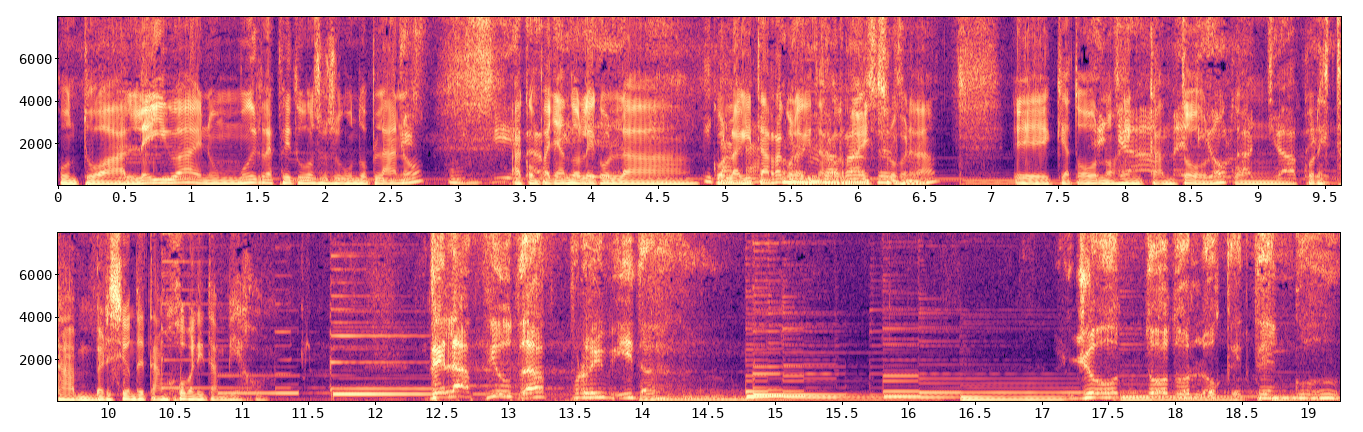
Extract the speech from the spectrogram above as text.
junto a Leiva en un muy respetuoso segundo plano, acompañándole con la, con la guitarra, con la guitarra del maestro, ¿verdad? Eh, que a todos nos encantó, ¿no? Con, con esta versión de tan joven y tan viejo. De la ciudad prohibida yo todo lo que tengo,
